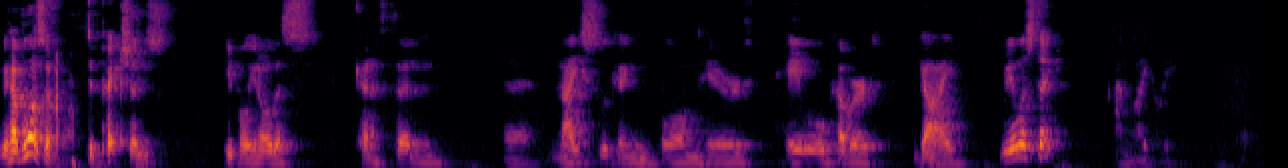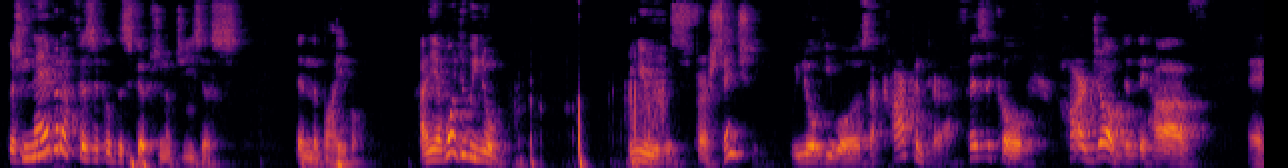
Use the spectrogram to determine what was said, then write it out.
We have lots of depictions. People, you know, this kind of thin, uh, nice looking, blonde haired, halo covered guy. Realistic? Unlikely. There's never a physical description of Jesus in the Bible. And yet, what do we know? We knew it was first century. We know he was a carpenter, a physical, hard job. Did they have uh,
